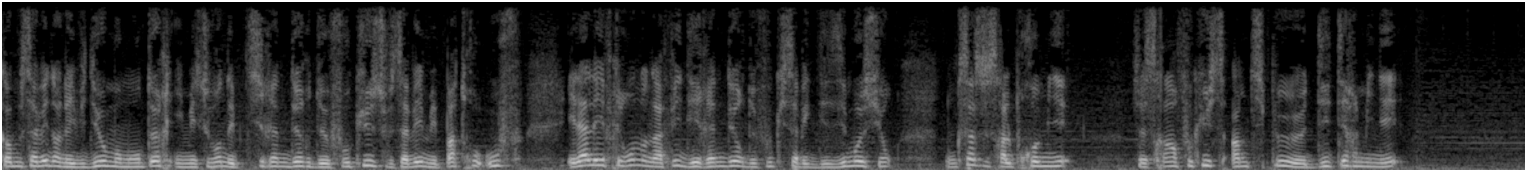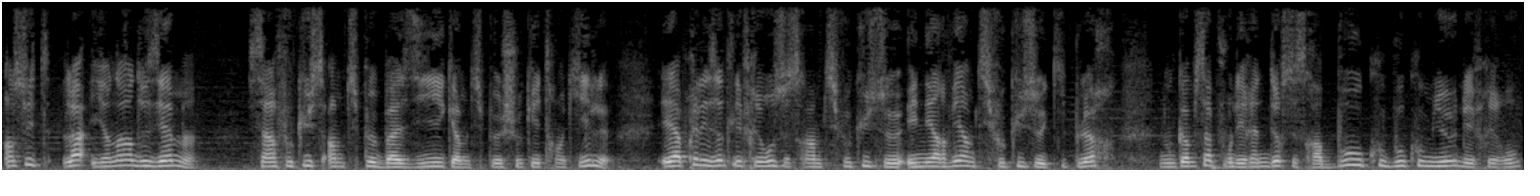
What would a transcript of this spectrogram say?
Comme vous savez, dans les vidéos, mon monteur, il met souvent des petits renders de focus, vous savez, mais pas trop ouf. Et là, les frérots, on en a fait des renders de focus avec des émotions. Donc ça, ce sera le premier. Ce sera un focus un petit peu euh, déterminé. Ensuite, là, il y en a un deuxième. C'est un focus un petit peu basique, un petit peu choqué, tranquille. Et après les autres, les frérots, ce sera un petit focus euh, énervé, un petit focus euh, qui pleure. Donc comme ça, pour les renders, ce sera beaucoup, beaucoup mieux, les frérots.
